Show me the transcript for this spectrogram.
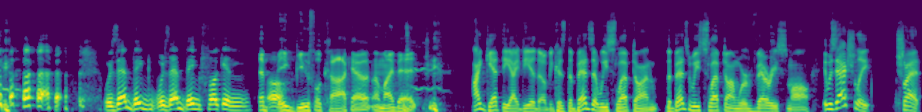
Was that big? Was that big fucking? That oh, big beautiful cock out on my bed. I get the idea though because the beds that we slept on, the beds we slept on were very small. It was actually Schlatt,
